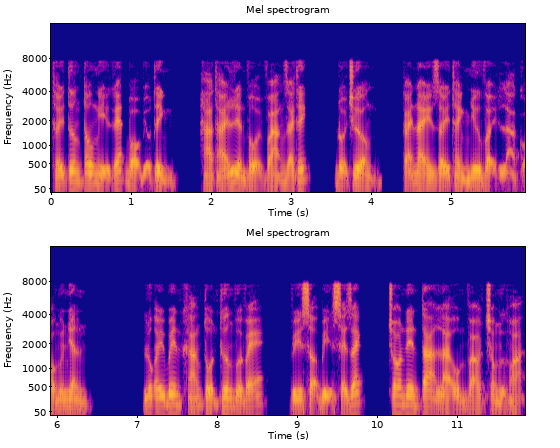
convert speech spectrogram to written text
Thấy Tương Tâu Nghị ghét bỏ biểu tình, Hà Thái liền vội vàng giải thích, đội trưởng, cái này giấy thành như vậy là có nguyên nhân. Lúc ấy bên kháng tổn thương vừa vẽ, vì sợ bị xé rách, cho nên ta là ôm vào trong ngực họa.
